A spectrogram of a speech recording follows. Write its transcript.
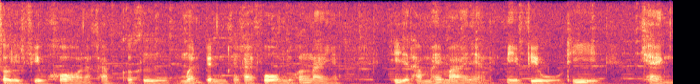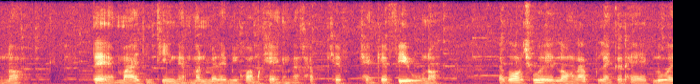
solid feel core นะครับ ก็คือเหมือนเป็นคล้ายๆโฟมอยู่ข้างในอะที่จะทำให้ไม้เนี่ยมีฟิลที่แข็งเนาะ แต่ไม้จริงๆเนี่ยมันไม่ได้มีความแข็งนะครับ แค่แข็งแค่ฟิลเนาะ แล้วก็ช่วยรองรับแรงกระแทกด้วย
